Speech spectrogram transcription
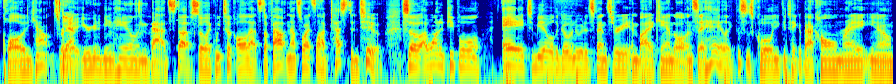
Quality counts, right? Yeah. You're going to be inhaling bad stuff. So, like, we took all that stuff out, and that's why it's lab tested too. So, I wanted people. A to be able to go into a dispensary and buy a candle and say, hey, like this is cool. You can take it back home, right? You know,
